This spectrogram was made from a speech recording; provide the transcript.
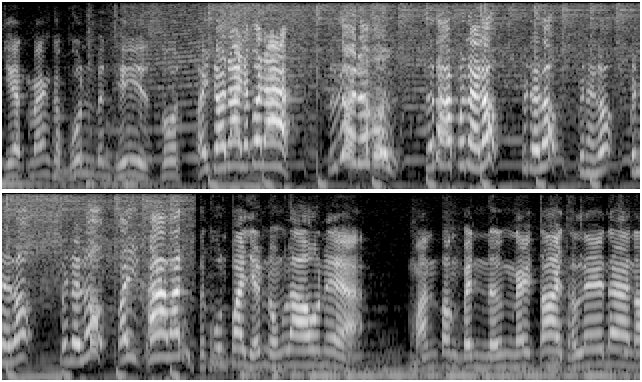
เกลียดแมงกะพรุนเป็นที่สุดเฮ้ยเจอได้นะเพื่อนนะเจอได้นะมึงเจะทำไปไหนแล้วไปไหนแล้วไปไหนแล้วไปไหนแล้วไปไหนแล้วไปฆ่ามันตระกูลปลาเหยินของเราเนี่ย มันต้องเป็นหนึ่งในใต้ทะเลแน่น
